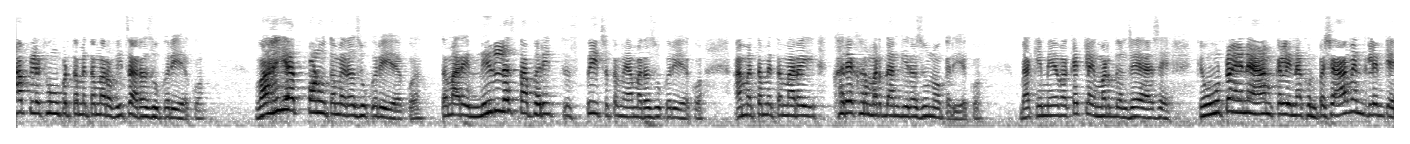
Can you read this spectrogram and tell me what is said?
આ પ્લેટફોર્મ ઉપર તમે તમારો વિચાર રજૂ કરી શકો. વાહિયાતપણું તમે રજૂ કરી શકો. તમારી નિર્લસતા ભરી સ્પીચ તમે આમાં રજૂ કરી શકો. આમાં તમે તમારી ખરેખર મરદાનગી રજૂ ન કરી શકો. બાકી મેં એવા કેટલાય મર્દન જયા છે કે હું તો એને આમ કરી નાખું પછી આવે ને એટલે એમ કે,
